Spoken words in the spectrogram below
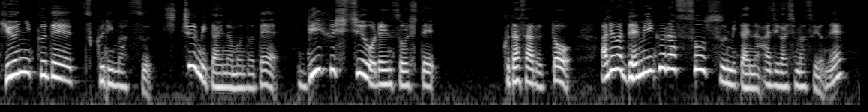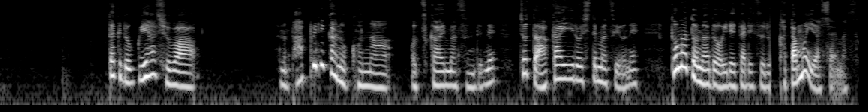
牛肉で作りますシチューみたいなものでビーフシチューを連想してくださるとあれはデミグラスソースみたいな味がしますよね。だけどグヤーシュはあのパプリカの粉を使いますんでねちょっと赤い色してますよね。トマトなどを入れたりする方もいらっしゃいます。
